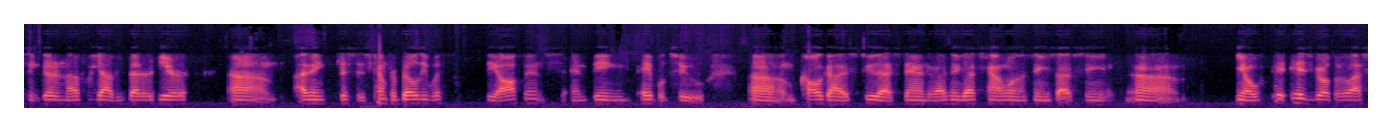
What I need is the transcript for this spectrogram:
isn't good enough. We got to be better here. Um, I think just his comfortability with the offense and being able to um, call guys to that standard. I think that's kind of one of the things I've seen. Um, you know, his growth over the last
